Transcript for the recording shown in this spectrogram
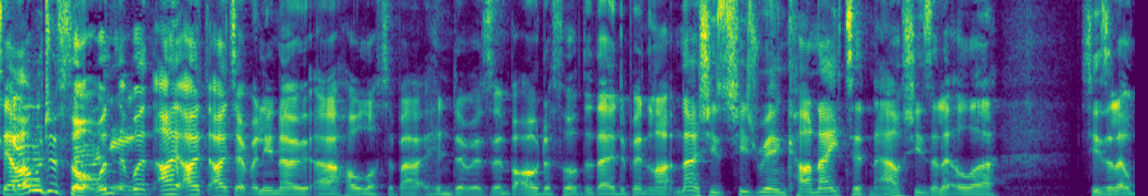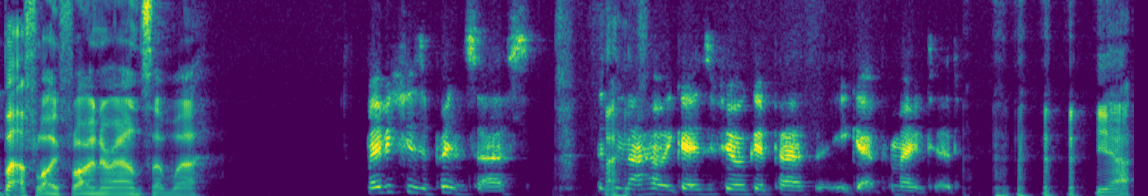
See, I would have thought, wouldn't it? I, I I don't really know a whole lot about Hinduism, but I would have thought that they'd have been like, no, she's she's reincarnated now. She's a little uh, she's a little butterfly flying around somewhere. maybe she's a princess isn't that how it goes if you're a good person you get promoted yeah,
